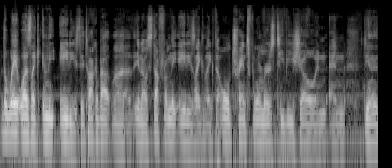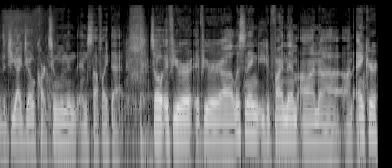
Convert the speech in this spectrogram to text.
the way it was like in the 80s they talk about uh, you know stuff from the 80s like like the old transformers tv show and and you know the gi joe cartoon and, and stuff like that. So if you're if you're uh, listening you could find them on uh, on anchor.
